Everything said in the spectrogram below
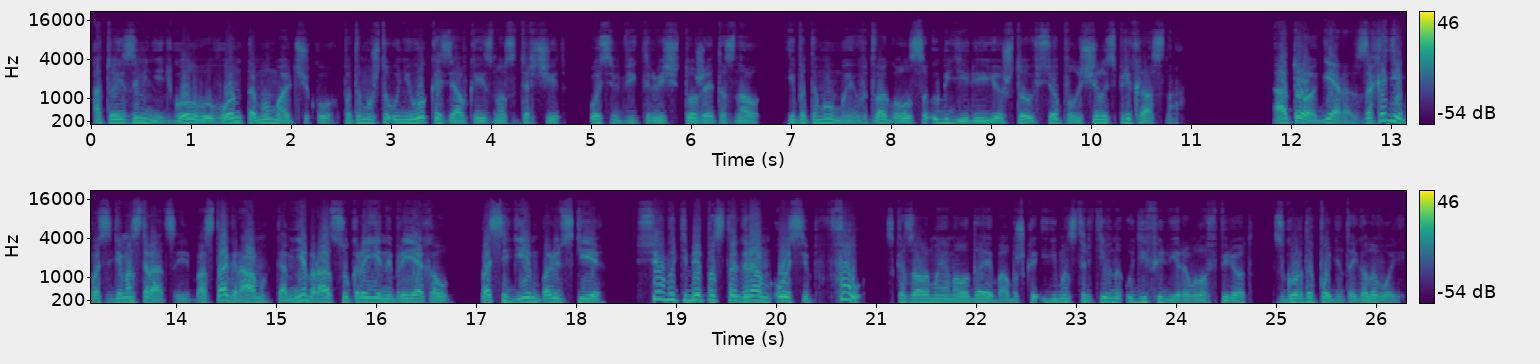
а то и заменить голову вон тому мальчику, потому что у него козявка из носа торчит. Осип Викторович тоже это знал и потому мы в два голоса убедили ее, что все получилось прекрасно. «А то, Гера, заходи после демонстрации, по ста грамм, ко мне брат с Украины приехал, посидим по-людски». «Все бы тебе по ста грамм, Осип, фу!» сказала моя молодая бабушка и демонстративно удефилировала вперед, с гордо поднятой головой.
